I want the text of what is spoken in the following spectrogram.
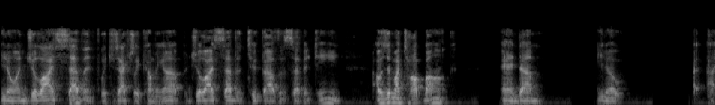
you know, on July 7th, which is actually coming up, July 7th, 2017, I was in my top bunk. And, um, you know, I, I,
